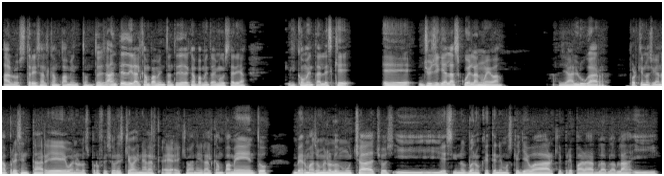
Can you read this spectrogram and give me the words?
a los tres al campamento. Entonces, antes de ir al campamento, antes de ir al campamento, a mí me gustaría comentarles que eh, yo llegué a la escuela nueva, allá al lugar, porque nos iban a presentar, eh, bueno, los profesores que van, a ir al, eh, que van a ir al campamento, ver más o menos los muchachos y, decirnos, bueno, qué tenemos que llevar, qué preparar, bla, bla, bla, y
